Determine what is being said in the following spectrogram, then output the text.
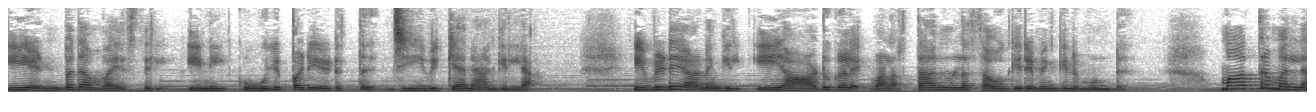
ഈ എൺപതാം വയസ്സിൽ ഇനി കൂലിപ്പണിയെടുത്ത് ജീവിക്കാനാകില്ല. ഇവിടെയാണെങ്കിൽ ഈ ആടുകളെ വളർത്താനുള്ള സൗകര്യമെങ്കിലുമുണ്ട് മാത്രമല്ല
